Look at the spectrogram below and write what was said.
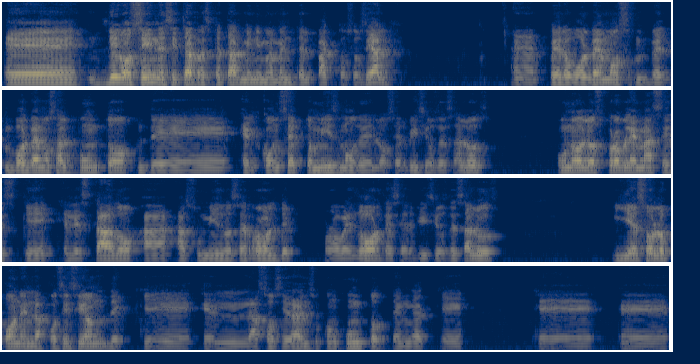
Eh, digo, sí, necesita respetar mínimamente el pacto social. Eh, pero volvemos, volvemos al punto del el concepto mismo de los servicios de salud. Uno de los problemas es que el Estado ha asumido ese rol de proveedor de servicios de salud y eso lo pone en la posición de que la sociedad en su conjunto tenga que eh, eh,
